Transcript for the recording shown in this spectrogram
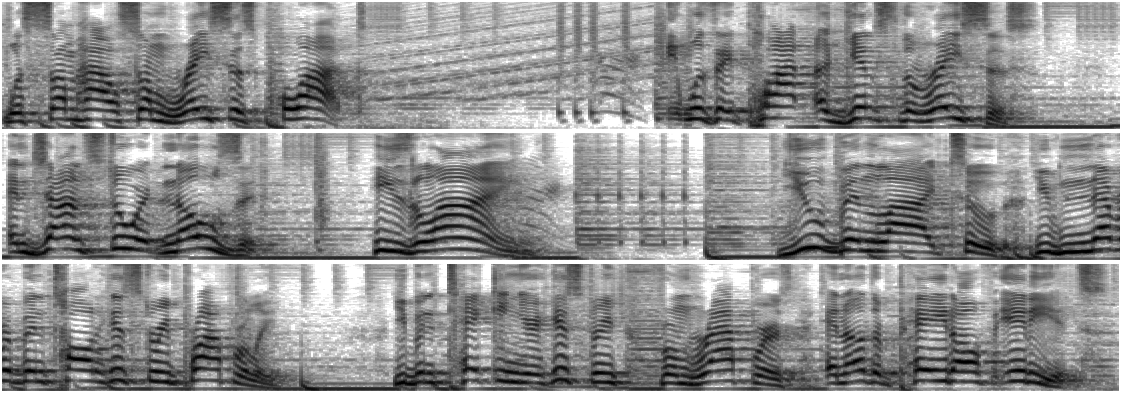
was somehow some racist plot. It was a plot against the racists. And Jon Stewart knows it. He's lying. You've been lied to. You've never been taught history properly. You've been taking your history from rappers and other paid off idiots.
